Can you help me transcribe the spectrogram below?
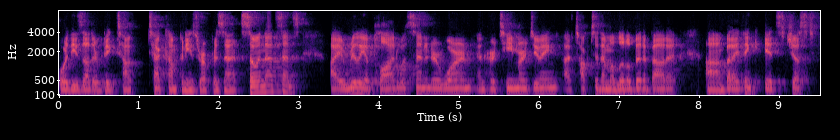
or these other big tech companies represent. So in that sense, I really applaud what Senator Warren and her team are doing. I've talked to them a little bit about it, um, but I think it's just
